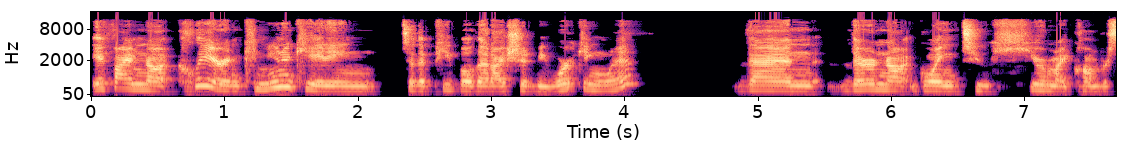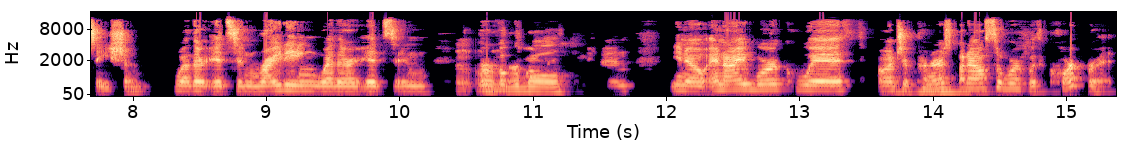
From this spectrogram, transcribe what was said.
if I'm not clear in communicating to the people that I should be working with, then they're not going to hear my conversation, whether it's in writing, whether it's in Verbal verbal you know and i work with entrepreneurs but i also work with corporate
